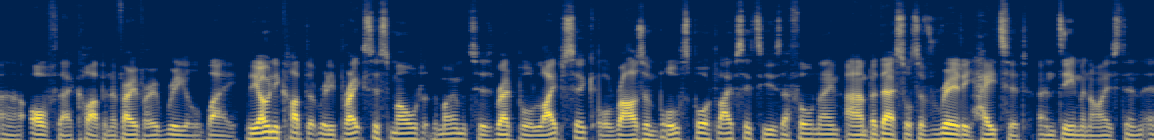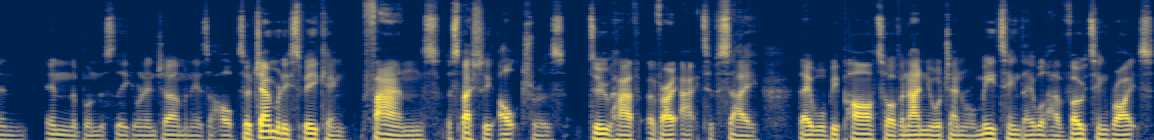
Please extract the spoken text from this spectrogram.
uh, of their club in a very, very real way. The only club that really breaks this mold at the moment is Red Bull Leipzig, or RasenBallsport Leipzig to use their full name, um, but they're sort of really hated and demonized in, in, in the Bundesliga and in Germany as a whole. So, generally speaking, fans, especially ultras, do have a very active say. They will be part of an annual general meeting, they will have voting rights,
